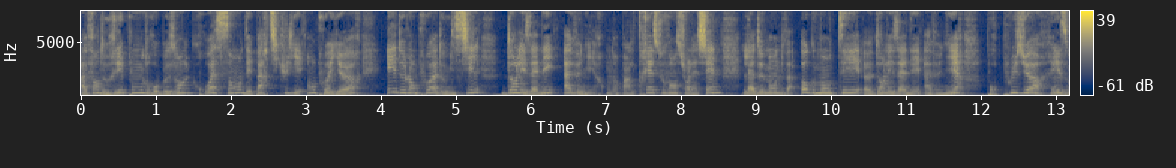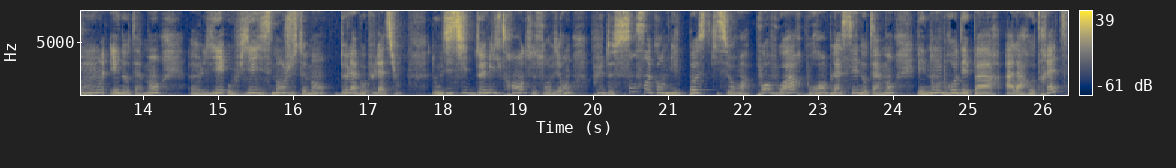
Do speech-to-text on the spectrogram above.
afin de répondre aux besoins croissants des particuliers employeurs et de l'emploi à domicile dans les années à venir. On en parle très souvent sur la chaîne, la demande va augmenter euh, dans les années à venir pour plusieurs raisons et notamment euh, liées au vieillissement justement de la population. Donc d'ici 2030, ce sont environ plus de 150 000 postes qui seront à pourvoir pour remplacer notamment les nombreux départs à la retraite,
